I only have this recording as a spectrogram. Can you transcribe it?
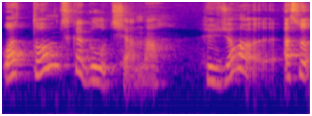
och att de ska godkänna hur jag, alltså,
